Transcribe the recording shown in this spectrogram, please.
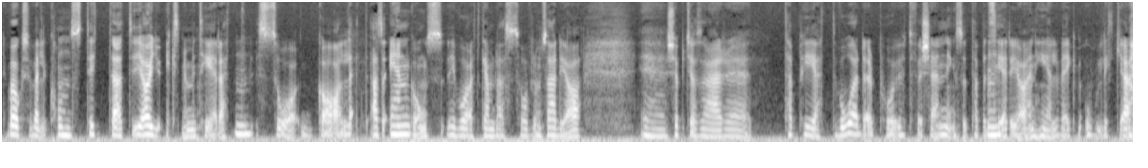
det var också väldigt konstigt att jag har ju experimenterat mm. så galet. Alltså en gång i vårt gamla sovrum så hade jag eh, köpte jag så här eh, tapetvårder på utförsäljning så tapetserade mm. jag en hel vägg med olika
